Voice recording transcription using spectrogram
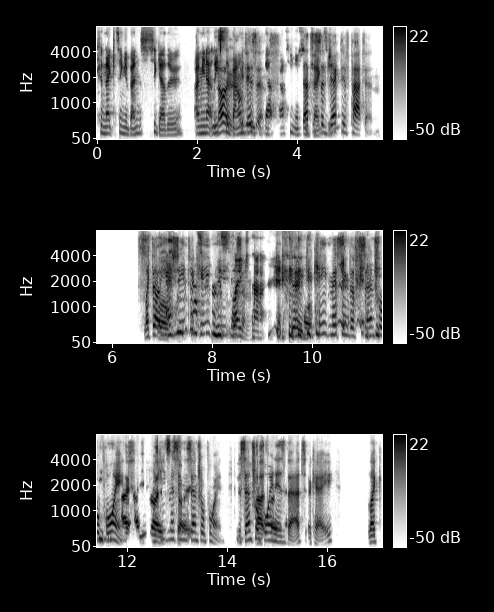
connecting events together. I mean, at least No, the it boundaries of isn't. that pattern are That's a subjective. subjective pattern. Like the, Well- you seem to keep you, like listen, that. dude, you keep missing the central point. Are you You keep missing the central point. The central Uh, point sorry. is that, okay, like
